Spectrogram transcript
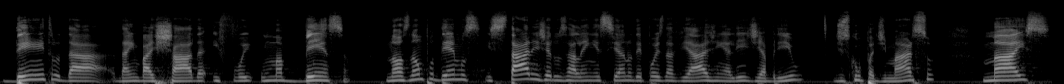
dentro da, da embaixada e foi uma bênção. Nós não pudemos estar em Jerusalém esse ano depois da viagem ali de abril, desculpa, de março, mas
